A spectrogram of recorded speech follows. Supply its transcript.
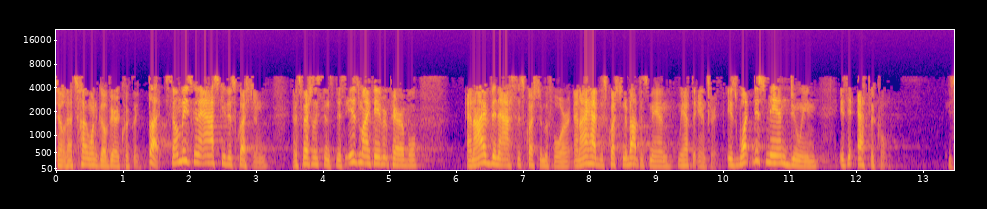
So that's why I want to go very quickly. But somebody's going to ask you this question, and especially since this is my favorite parable, and I've been asked this question before, and I have this question about this man. We have to answer it. Is what this man doing, is it ethical? He's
